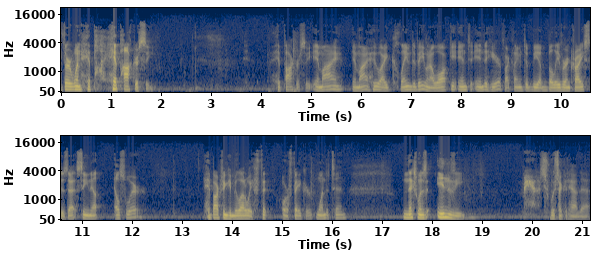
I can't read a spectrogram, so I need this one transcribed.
The third one, hip- hypocrisy. Hypocrisy. Am I am I who I claim to be when I walk into into here? If I claim to be a believer in Christ, is that seen elsewhere? Hypocrisy can be a lot of ways or faker, 1 to 10. Next one is envy. Man, I just wish I could have that.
